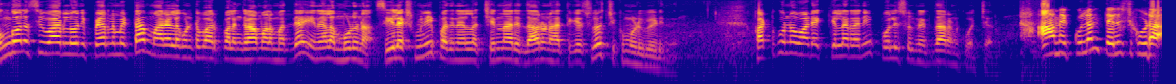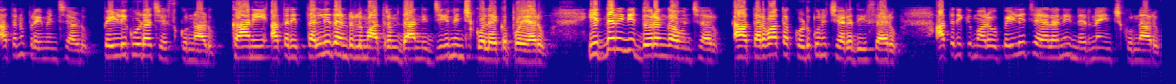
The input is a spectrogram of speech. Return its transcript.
ఒంగోలు శివారులోని పేర్నమిట్ట మారేళ్ళగుంటవారిపాలెం గ్రామాల మధ్య ఈ నెల మూడున శ్రీలక్ష్మిని పది నెలల చిన్నారి దారుణ హత్య కేసులో చిక్కుముడి వీడింది. కట్టుకున్న వాడే కిల్లర్ అని పోలీసులు నిర్ధారణకు వచ్చారు. ఆమె కులం తెలిసి కూడా అతను ప్రేమించాడు. పెళ్ళి కూడా చేసుకున్నాడు. కానీ అతని తల్లిదండ్రులు మాత్రం దాన్ని జీర్ణించుకోలేకపోయారు. ఇద్దరిని దూరంగా ఉంచారు. ఆ తర్వాత కొడుకును చేరదీశారు. అతనికి మరో పెళ్ళి చేయాలని నిర్ణయించుకున్నారు.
